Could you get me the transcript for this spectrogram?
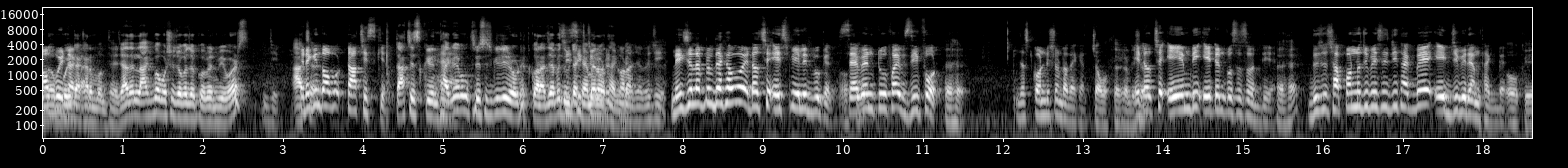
নব্বই নব্বই টাকা। টাকার মধ্যে। যাদের লাগবে অবশ্যই যোগাযোগ করবেন ভিউয়ার্স জি। আচ্ছা। এটা কিন্তু টাচ স্ক্রিন টাচ স্ক্রিন থাকবে এবং থ্রি সিক্সটি রোটেট করা যাবে দুইটা ক্যামেরাও থাকবে করা যাবে জি। নেক্সট যে ল্যাপটপ দেখাবো এটা হচ্ছে এইচপি এলিট বুকের seven two five G four just কন্ডিশনটা দেখেন। চমৎকার এটা হচ্ছে এএমডি এ টেন প্রসেসর দিয়ে। হ্যাঁ হ্যাঁ। দুইশো ছাপ্পান্ন জিবি এসএসডি থাকবে এইট জিবি র্যাম থাকবে। ওকে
